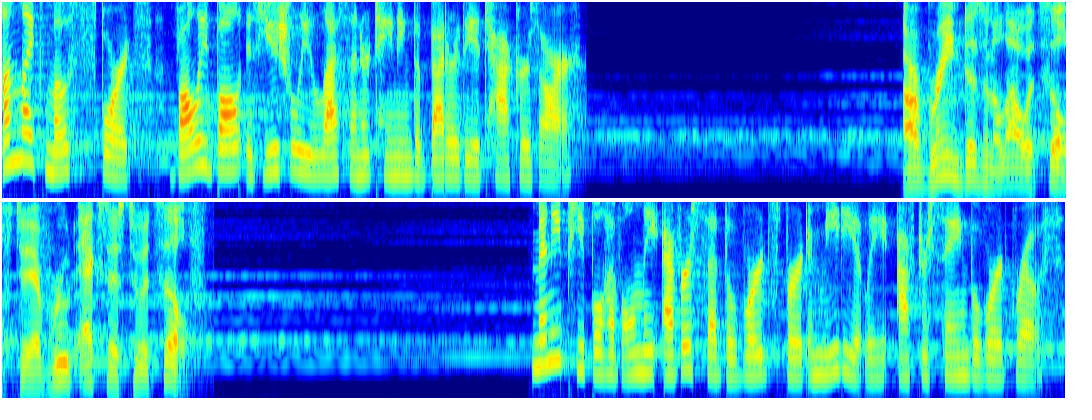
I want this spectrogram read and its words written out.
Unlike most sports, volleyball is usually less entertaining the better the attackers are. Our brain doesn't allow itself to have root access to itself. Many people have only ever said the word spurt immediately after saying the word growth.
